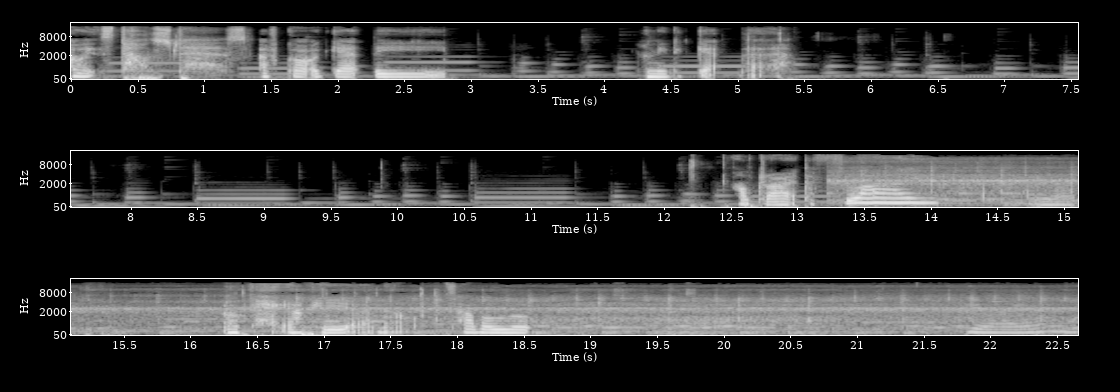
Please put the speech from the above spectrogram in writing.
Oh, it's downstairs. I've got to get the. I need to get there. I'll try to fly. Okay, I'm here now. Let's have a look. Here I am.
